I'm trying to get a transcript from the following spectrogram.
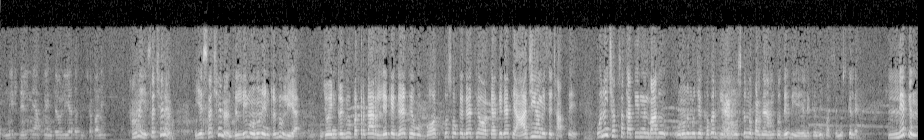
इंग्लिश डेली ने आपका इंटरव्यू लिया था फिर छपा नहीं? हाँ ये सच है ना। ये सच है ना। दिल्ली में उन्होंने इंटरव्यू लिया। जो इंटरव्यू पत्रकार लेके गए थे वो बहुत खुश होके गए थे और कह के गए थे आज ही हम इसे छापते हैं। वो नहीं छप सका। तीन दिन बाद उन्होंने मुझे खबर की हम मुश्किल में पड़ गए हम तो दे दिए हैं लेकिन ऊपर से मुश्किल है। लेकिन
